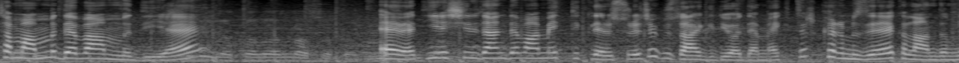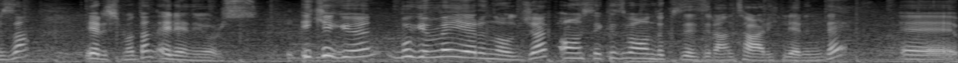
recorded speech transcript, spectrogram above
tamam mı devam mı diye. Evet, yeşilden devam ettikleri sürece güzel gidiyor demektir. Kırmızıya yakalandığımızda yarışmadan eleniyoruz. İki gün, bugün ve yarın olacak. 18 ve 19 Haziran tarihlerinde e,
